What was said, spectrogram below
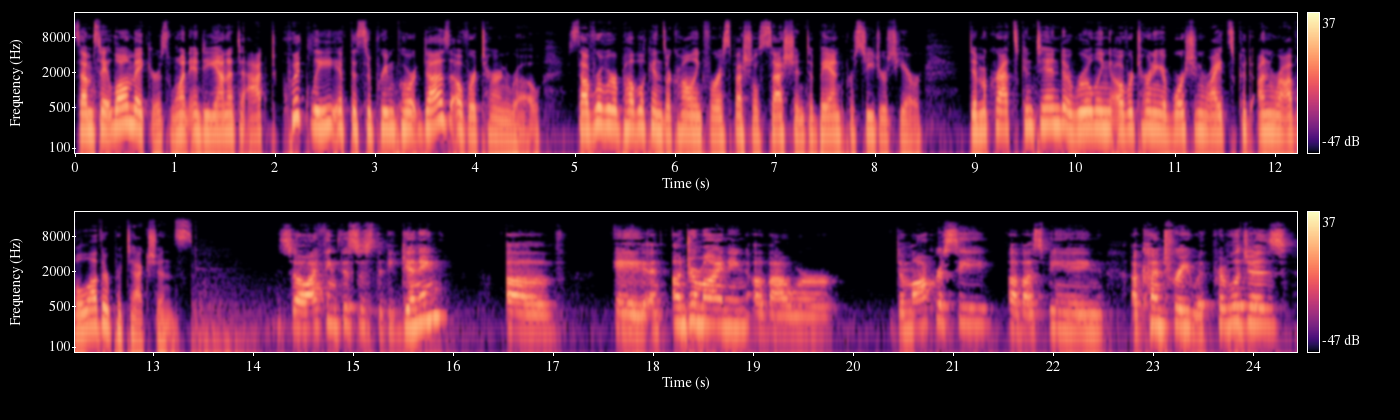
Some state lawmakers want Indiana to act quickly if the Supreme Court does overturn Roe. Several Republicans are calling for a special session to ban procedures here. Democrats contend a ruling overturning abortion rights could unravel other protections. So I think this is the beginning of a, an undermining of our democracy, of us being a country with privileges,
